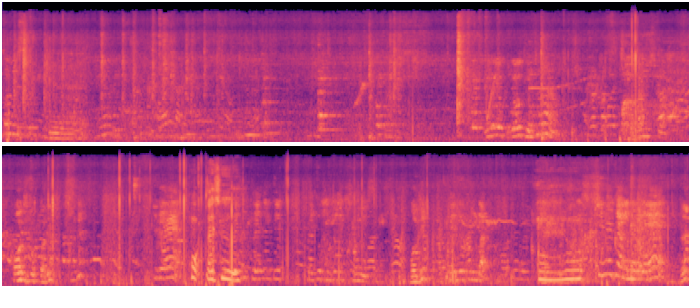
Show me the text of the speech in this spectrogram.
서비스. 여기, 여기 괜찮아요. 맛있어. 어디 족발이? 이게 어, 나이스. 대두, 대두, 대두 공장에 가면 있어. 어디? 대두 공장. 음, 신일장 있는데, 네?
